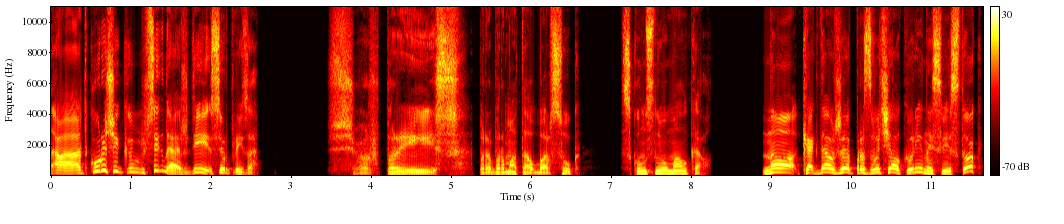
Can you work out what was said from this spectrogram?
а от курочек всегда жди сюрприза». «Сюрприз», — пробормотал барсук. Скунс не умолкал. Но когда уже прозвучал куриный свисток,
